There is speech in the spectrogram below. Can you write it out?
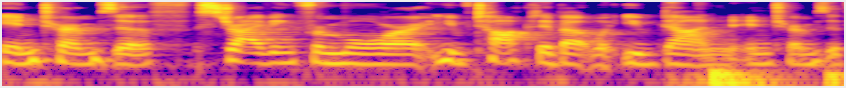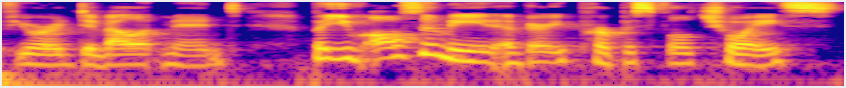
in terms of striving for more. You've talked about what you've done in terms of your development, but you've also made a very purposeful choice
